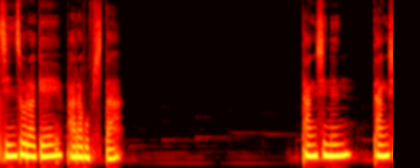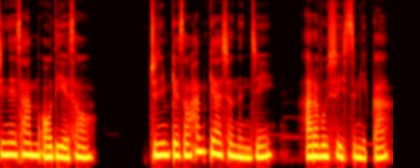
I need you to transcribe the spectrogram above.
진솔하게 바라봅시다. 당신은 당신의 삶 어디에서 주님께서 함께 하셨는지 알아볼 수 있습니까?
